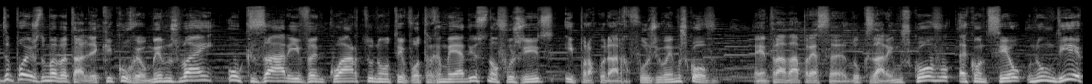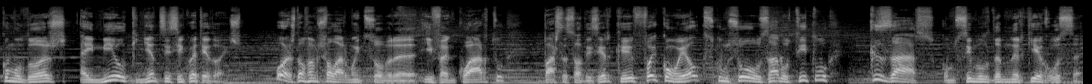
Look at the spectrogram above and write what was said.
Depois de uma batalha que correu menos bem, o czar Ivan IV não teve outro remédio senão fugir e procurar refúgio em Moscovo. A entrada à pressa do czar em Moscovo aconteceu num dia como o de hoje, em 1552. Hoje não vamos falar muito sobre Ivan IV, basta só dizer que foi com ele que se começou a usar o título czar como símbolo da monarquia russa.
